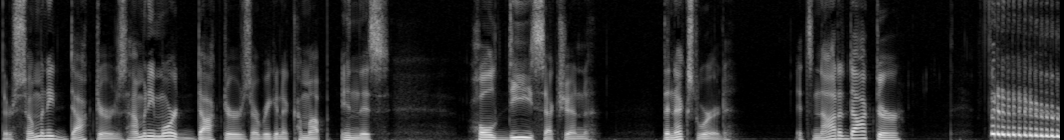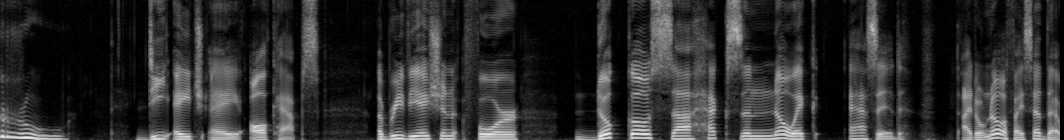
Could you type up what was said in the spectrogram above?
There's so many doctors. How many more doctors are we going to come up in this whole D section? The next word. It's not a doctor. DHA, all caps, abbreviation for docosahexaenoic acid. I don't know if I said that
